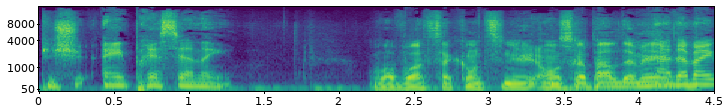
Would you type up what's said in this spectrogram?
puis je suis impressionné. On va voir si ça continue. On se reparle demain. À demain.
